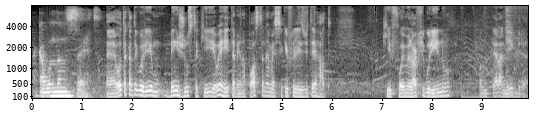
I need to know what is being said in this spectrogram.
Acabou não dando certo. É, outra categoria bem justa aqui, eu errei também na aposta, né? Mas fiquei feliz de ter errado. Que foi o melhor figurino Pantera Negra.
